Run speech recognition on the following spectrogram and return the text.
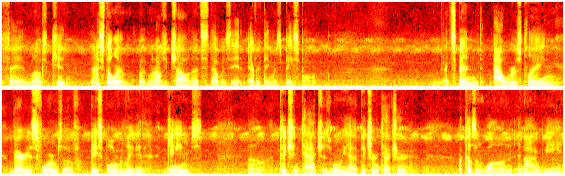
fan when I was a kid. And I still am, but when I was a child, that's that was it. Everything was baseball. I'd spend hours playing various forms of baseball related games. Uh, pitch and catch is when we had pitcher and catcher. My cousin Juan and I, we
